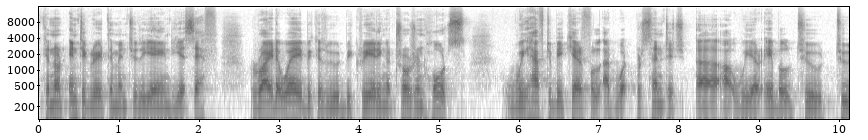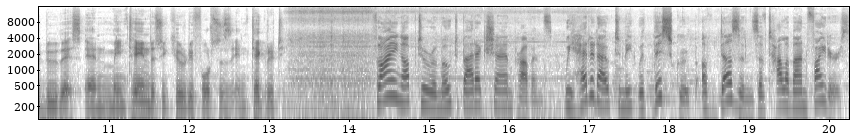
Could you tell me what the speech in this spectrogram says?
We cannot integrate them into the ANDSF right away because we would be creating a Trojan horse. We have to be careful at what percentage uh, uh we are able to, to do this and maintain the security forces' integrity. Flying up to remote Badakhshan province, we headed out to meet with this group of dozens of Taliban fighters.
